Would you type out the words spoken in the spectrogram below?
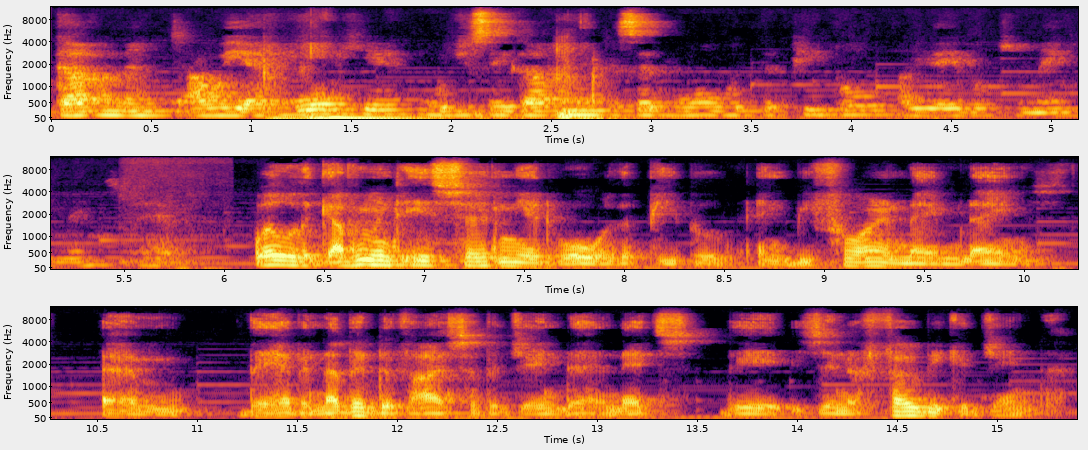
government, are we at war here? Would you say government is at war with the people? Are you able to name names perhaps? Well, the government is certainly at war with the people. And before I name names, um, they have another divisive agenda, and that's their xenophobic agenda.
